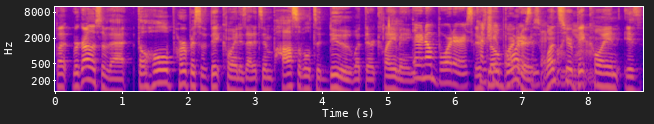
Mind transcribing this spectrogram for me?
but regardless of that the whole purpose of bitcoin is that it's impossible to do what they're claiming there are no borders. there's no borders. borders. in once your yeah. bitcoin is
